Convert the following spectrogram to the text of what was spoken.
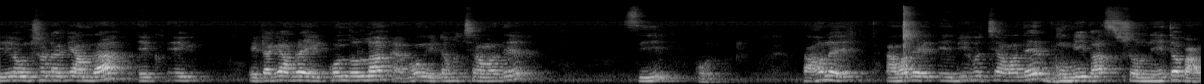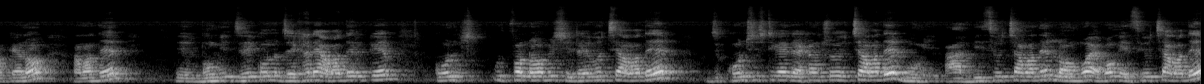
এই অংশটাকে আমরা এটাকে আমরা এক কোণ ধরলাম এবং এটা হচ্ছে আমাদের সি কোণ। তাহলে আমাদের এবি হচ্ছে আমাদের ভূমি বা সন্নিহিত বাহু। কেন? আমাদের ভূমি যে কোন যেখানে আমাদেরকে কোন উৎপন্ন হবে সেটাই হচ্ছে আমাদের কোন সৃষ্টিকারী রেখাংশ হচ্ছে আমাদের ভূমি। আর বিসি হচ্ছে আমাদের লম্ব এবং এসি হচ্ছে আমাদের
